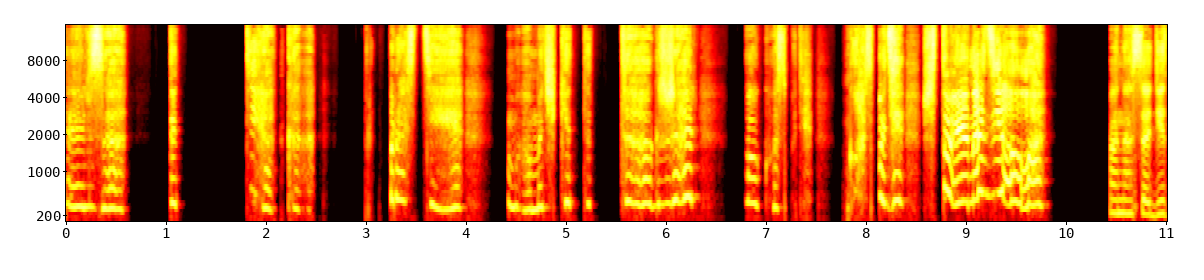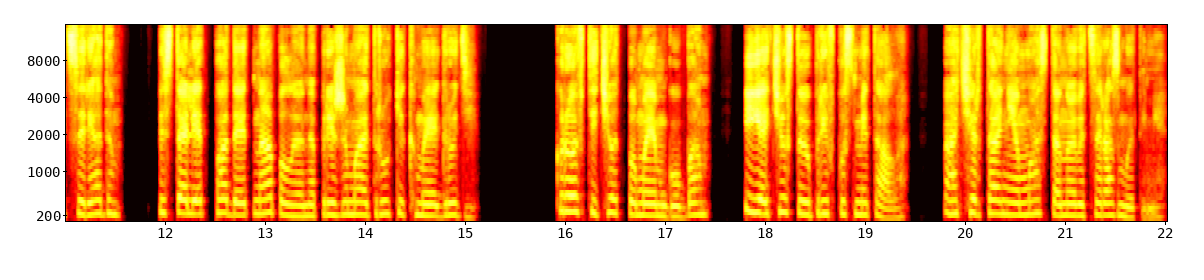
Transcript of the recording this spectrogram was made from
«Эльза, ты, детка, прости, мамочки, ты так жаль! О, Господи, Господи, что я наделала?» Она садится рядом, пистолет падает на пол, и она прижимает руки к моей груди. Кровь течет по моим губам, и я чувствую привкус металла, а очертания ма становятся размытыми.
